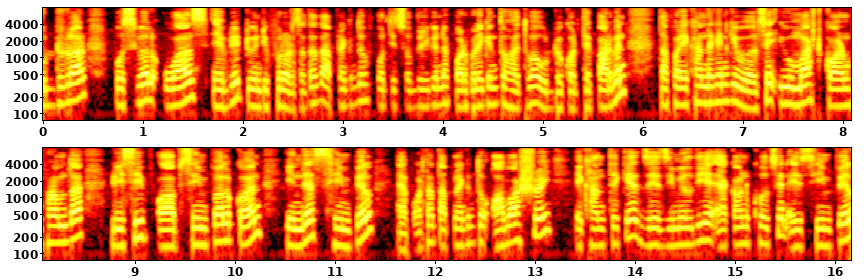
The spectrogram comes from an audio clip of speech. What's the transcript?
Withdrawal possible once every twenty four hours অর্থাৎ আপনি কিন্তু প্রতি চব্বিশ ঘণ্টা পর পরে কিন্তু হয়তোবা উড্ডো করতে পারবেন। তারপর এখান দেখেন কি বলছে? You must confirm the receive of simple coin in the simple app অর্থাৎ আপনার কিন্তু অবশ্যই এখান থেকে যে জিমেল দিয়ে অ্যাকাউন্ট খুলছেন, এই সিম্পল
